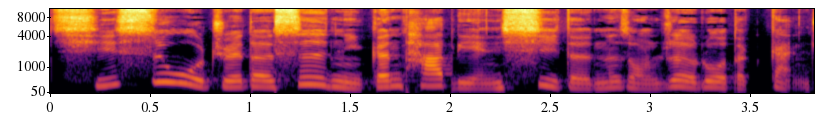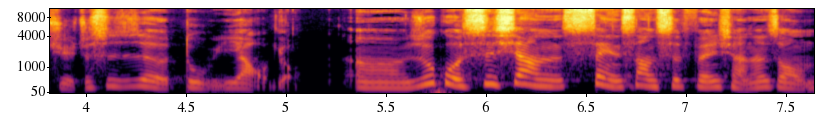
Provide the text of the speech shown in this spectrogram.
其实我觉得是你跟他联系的那种热络的感觉，就是热度要有。嗯、呃，如果是像 Sam 上次分享那种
